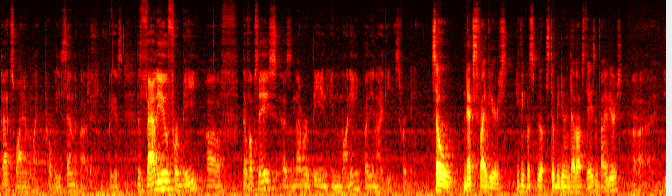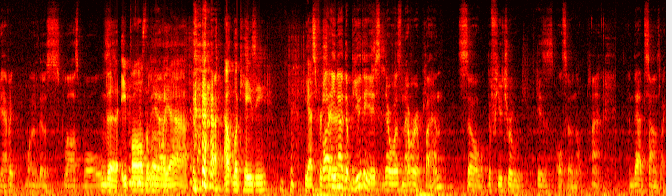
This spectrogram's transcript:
that's why I'm like probably zen about it because the value for me of DevOps days has never been in money, but in ideas for me. So next five years, you think we'll still be doing DevOps days in five years? Uh, you have a, one of those glass balls. The eight balls, the little yeah. Outlook hazy. Yes, for well, sure. you know, the beauty is there was never a plan, so the future is also not planned. And that sounds like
